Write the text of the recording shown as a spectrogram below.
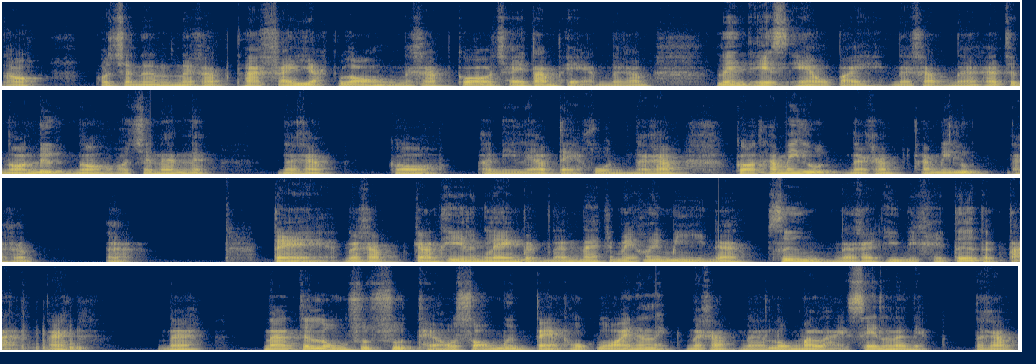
เนาะเพราะฉะนั้นนะครับถ้าใครอยากลองนะครับก็ใช้ตามแผนนะครับเล่น SL ไปนะครับนะอาจจะนอนดึกเนาะเพราะฉะนั้นเนี่ยนะครับ ก็อันนี้แล้วแต่คนนะครับ ก็ถ้าไม่หลุดนะครับ ถ้าไม่หลุดนะครับ แต่นะครับการเทแรงๆแบบนั้นน่าจะไม่ค่อยมีนะ ซึ่งนะครับอินดิเคเตอร์ต่างๆนะนะน่าจะลงสุดๆแถว 28,600 นั่นแหละนะครับนะลงมาหลายเส้นแล้วเนี่ยนะครับ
